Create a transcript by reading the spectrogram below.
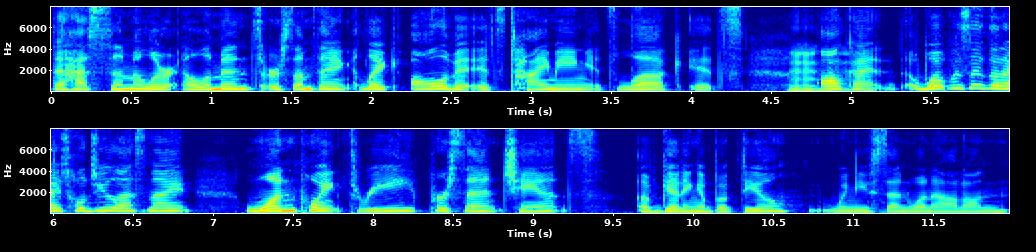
that has similar elements or something. Like all of it, it's timing, it's luck, it's all mm-hmm. kind. What was it that I told you last night? One point three percent chance of getting a book deal when you send one out on.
